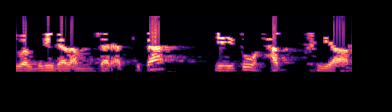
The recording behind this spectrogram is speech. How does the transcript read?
jual beli dalam syariat kita yaitu hak khiyar.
